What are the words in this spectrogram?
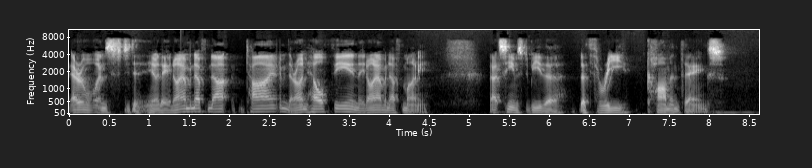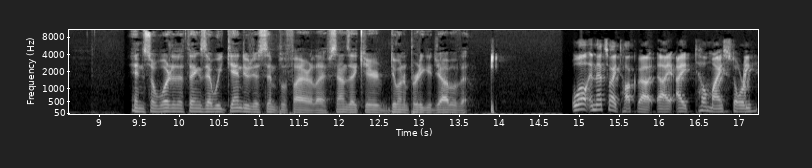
Everyone's, you know, they don't have enough not, time, they're unhealthy, and they don't have enough money. That seems to be the the three common things. And so, what are the things that we can do to simplify our life? Sounds like you're doing a pretty good job of it. Well, and that's what I talk about. I, I, tell my story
